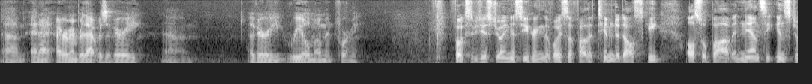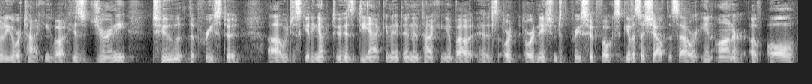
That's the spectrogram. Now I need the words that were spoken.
um, and I, I, remember that was a very um, a very real moment for me Folks, if you're just joining us, you're hearing the voice of Father Tim Nadolski. Also, Bob and Nancy in studio are talking about his journey to the priesthood. Uh, we're just getting up to his diaconate and then talking about his ordination to the priesthood. Folks, give us a shout this hour in honor of all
